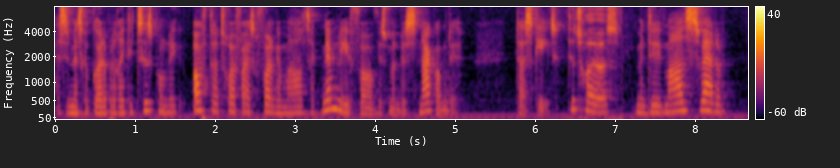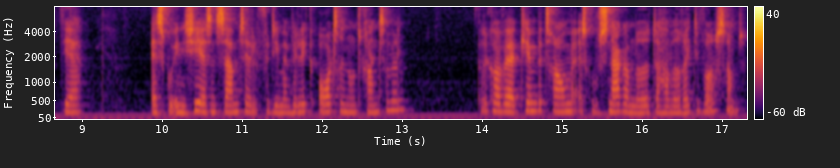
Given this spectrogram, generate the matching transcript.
altså man skal gøre det på det rigtige tidspunkt, ikke? Oftere tror jeg faktisk, at folk er meget taknemmelige for, hvis man vil snakke om det, der er sket. Det tror jeg også. Men det er meget svært at, ja, at skulle initiere sådan en samtale, fordi man vil ikke overtræde nogens grænser, vel? For det kan jo være et kæmpe traume at skulle snakke om noget, der har været rigtig voldsomt.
